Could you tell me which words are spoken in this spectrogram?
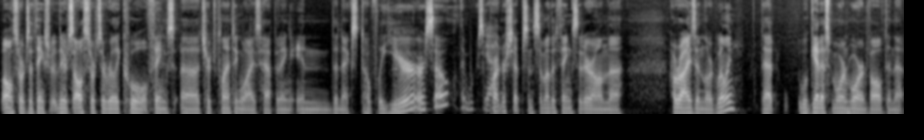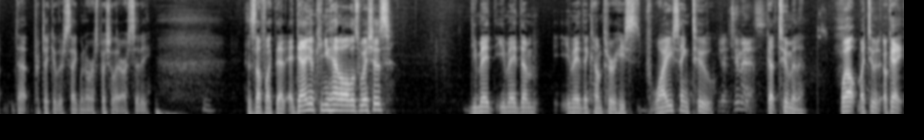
all sorts of things. There's all sorts of really cool things, uh, church planting wise, happening in the next hopefully year or so. That works some Mm-hmm. Yeah. partnerships and some other things that are on the horizon, Lord willing, that will get us more and more involved in that that particular segment, or especially our city, Mm. and stuff like that. Uh, Daniel, can you handle all those wishes? You made you made them you made them come through. He's why are you saying two? You got two minutes. Got two minutes. Well, my two. Okay.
